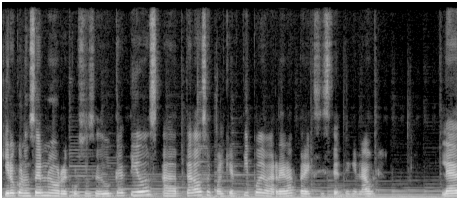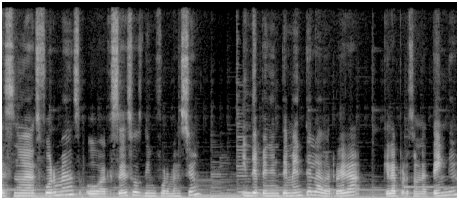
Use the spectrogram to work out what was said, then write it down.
Quiero conocer nuevos recursos educativos adaptados a cualquier tipo de barrera preexistente en el aula las nuevas formas o accesos de información, independientemente de la barrera que la persona tenga.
